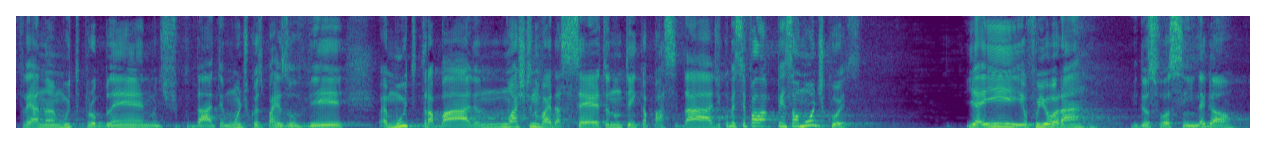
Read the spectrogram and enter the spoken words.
Falei, ah, não, é muito problema, dificuldade, tem um monte de coisa para resolver, é muito trabalho, não acho que não vai dar certo, não tenho capacidade. Comecei a falar, pensar um monte de coisa. E aí eu fui orar, e Deus falou assim: legal,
